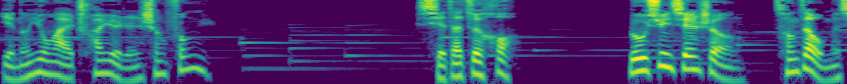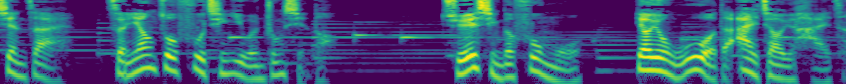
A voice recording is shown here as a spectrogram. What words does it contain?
也能用爱穿越人生风雨。写在最后，鲁迅先生曾在《我们现在怎样做父亲》一文中写道：“觉醒的父母要用无我的爱教育孩子。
